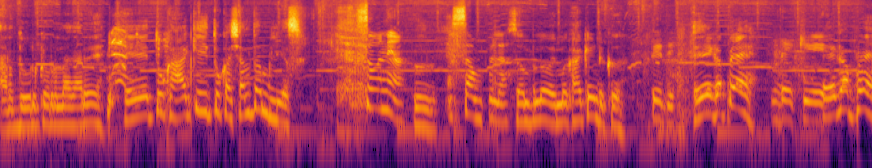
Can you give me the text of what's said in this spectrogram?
अरे दूर करू नका रे. ए तू खा की तू कशाला दमलीस सोन्या संपलं. संपलं होय, मग खा की डक दे. ए गप्पे. दे की. ए गप्पे.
